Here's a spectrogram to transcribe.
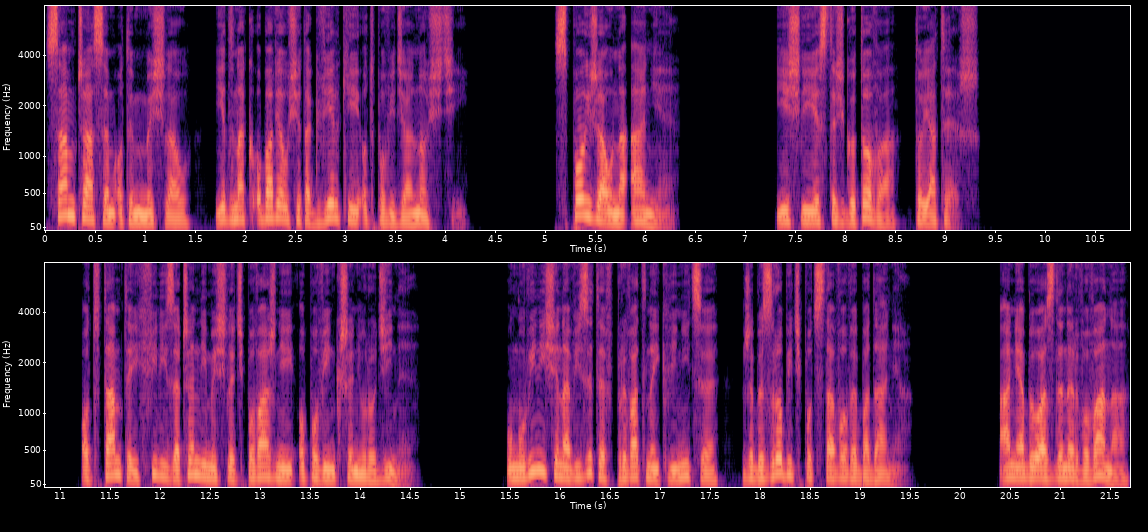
Sam czasem o tym myślał, jednak obawiał się tak wielkiej odpowiedzialności. Spojrzał na Anię. Jeśli jesteś gotowa, to ja też. Od tamtej chwili zaczęli myśleć poważniej o powiększeniu rodziny. Umówili się na wizytę w prywatnej klinice, żeby zrobić podstawowe badania. Ania była zdenerwowana,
